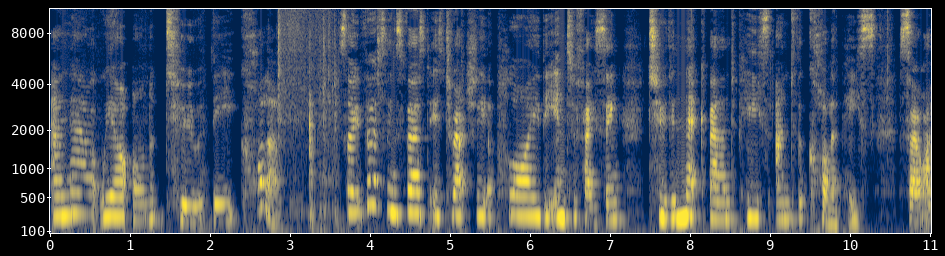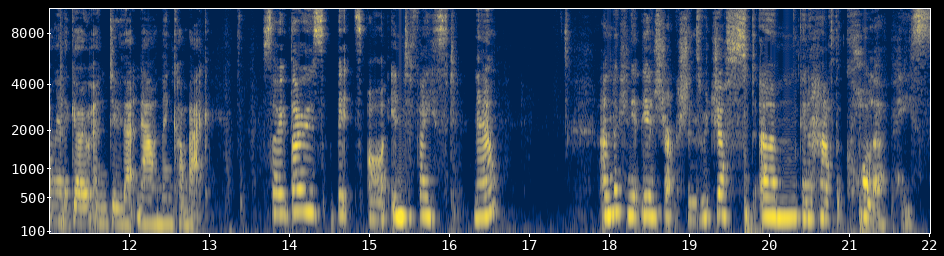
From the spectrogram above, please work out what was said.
And now we are on to the collar. So first things first is to actually apply the interfacing to the neckband piece and the collar piece. So I'm going to go and do that now and then come back. So those bits are interfaced now. And looking at the instructions, we're just um, going to have the collar piece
